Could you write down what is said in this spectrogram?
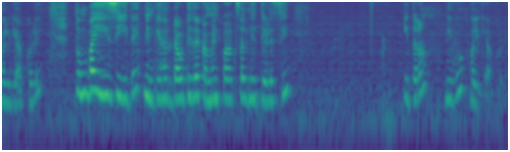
ಹೊಲಿಗೆ ಹಾಕೊಳ್ಳಿ. ತುಂಬ ಈಸಿ ಇದೆ. ನಿಮ್ಗೇನಾದ್ರು ಡೌಟ್ ಇದ್ದರೆ ಕಮೆಂಟ್ ಬಾಕ್ಸಲ್ಲಿ ನೀವು ತಿಳಿಸಿ. ಈ ಥರ ನೀವು ಹೊಲಿಗೆ ಹಾಕ್ಕೊಳ್ಳಿ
